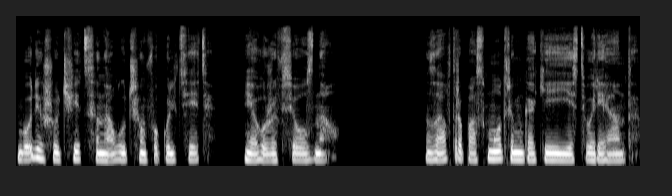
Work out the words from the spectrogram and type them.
Будешь учиться на лучшем факультете. Я уже все узнал. Завтра посмотрим, какие есть варианты.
